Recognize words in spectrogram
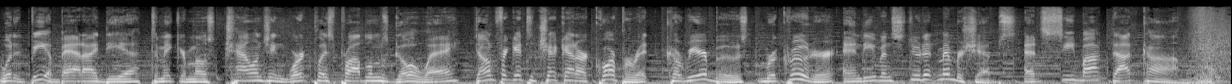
Would it be a bad idea to make your most challenging workplace problems go away? Don't forget to check out our corporate, career boost, recruiter, and even student memberships at SEBOC.com.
